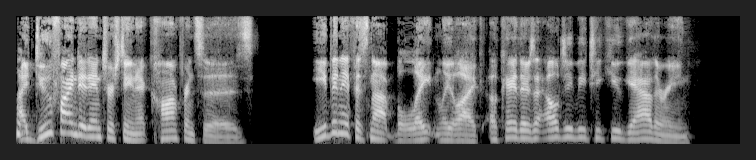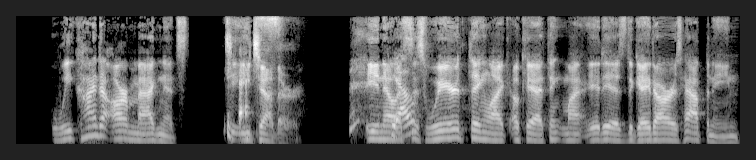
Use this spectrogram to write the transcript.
I do find it interesting at conferences, even if it's not blatantly like, okay, there's an LGBTQ gathering, we kind of are magnets to each other. You know, Yep. it's this weird thing like, okay, I think my it is the gaydar is happening.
